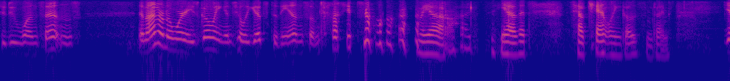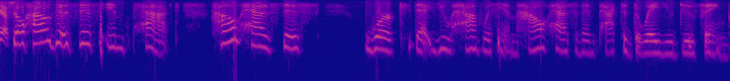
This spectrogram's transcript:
to do one sentence And I don't know where he's going until he gets to the end sometimes. yeah. Yeah, that's, that's how channeling goes sometimes. Yes. So how does this impact? How has this work that you have with him, how has it impacted the way you do things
